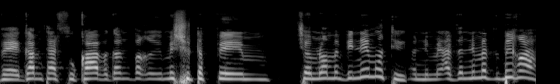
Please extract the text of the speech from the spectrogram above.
וגם תעסוקה וגם דברים משותפים שהם לא מבינים אותי. אני, אז אני מסבירה.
